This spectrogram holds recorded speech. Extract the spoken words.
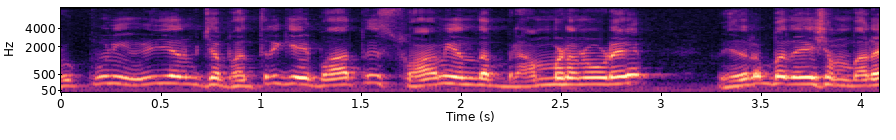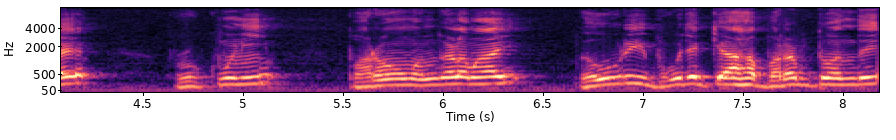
ருக்மிணி எழுதி அனுப்பிச்ச பத்திரிகையை பார்த்து சுவாமி அந்த பிராமணனோட விதர்ப தேசம் வர ருக்மிணி பரமமங்கலமாய் கௌரி பூஜைக்காக பரப்பிட்டு வந்து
